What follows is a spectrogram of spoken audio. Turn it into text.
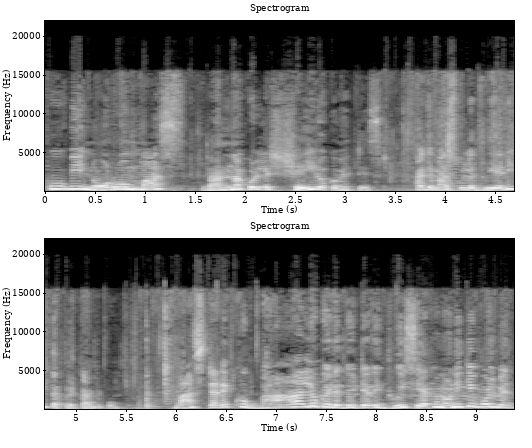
খুবই নরম মাছ রান্না করলে সেই রকমের টেস্ট আগে মাছগুলো ধুয়ে নিই তারপরে কাটবো। মাছটারে খুব ভালো করে দুইটারে ধুইছি। এখন অনেকে বলবেন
